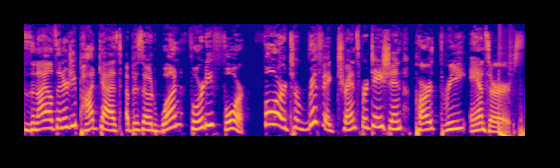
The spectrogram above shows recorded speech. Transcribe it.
is an IELTS Energy Podcast, episode 144. Four terrific transportation part three answers.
